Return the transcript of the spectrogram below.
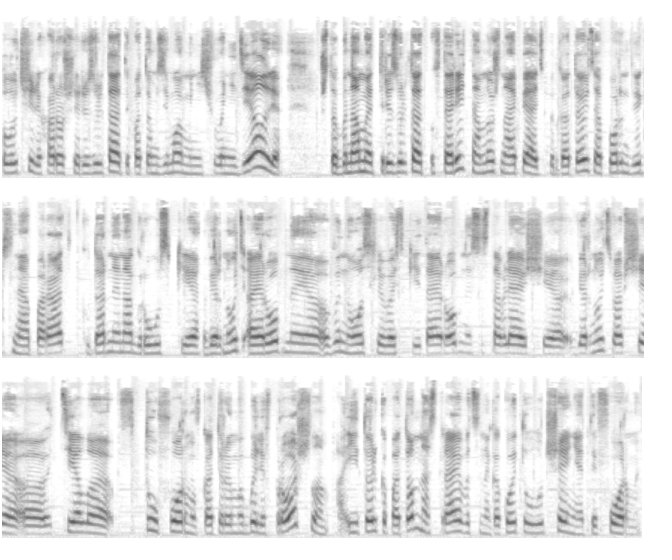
получили хорошие результаты, потом зимой мы ничего не делали, чтобы нам этот результат повторить, нам нужно опять подготовить опорно-двигательный аппарат к ударной нагрузке, вернуть аэробную выносливость, какие-то аэробные составляющие, вернуть вообще э, тело в ту форму, в которой мы были в прошлом, а, и только потом настраиваться на какое-то улучшение этой формы.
